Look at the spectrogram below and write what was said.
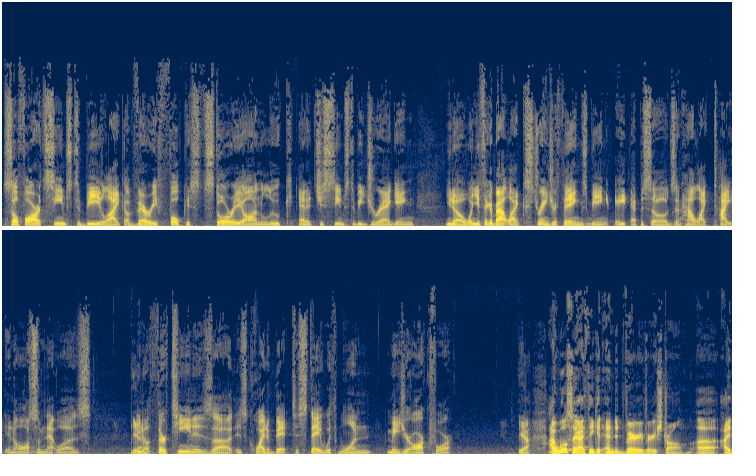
so far it seems to be like a very focused story on Luke and it just seems to be dragging you know when you think about like Stranger Things being 8 episodes and how like tight and awesome that was yeah. you know 13 is uh is quite a bit to stay with one major arc for Yeah, I will say I think it ended very very strong. Uh, I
